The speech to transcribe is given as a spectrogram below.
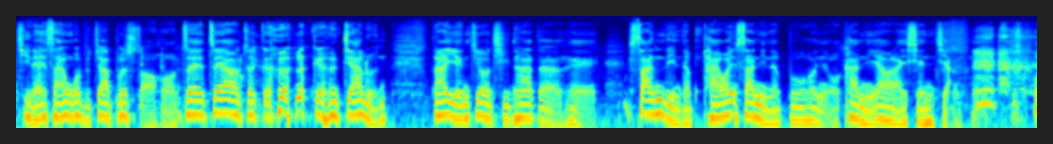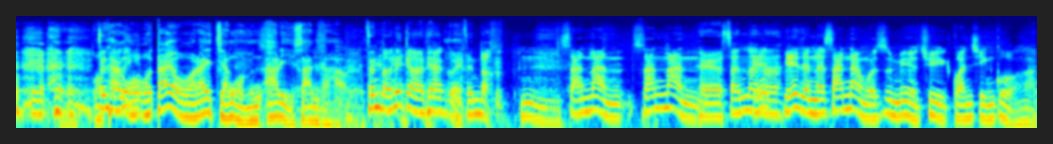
奇莱山我比较不熟哦，这这要这个 那个嘉伦他研究其他的嘿山林的台湾山林的部分，我看你要来先讲。我看我我待会我来讲我们阿里山的好了。真的，你刚刚听过？真的。嗯，山难山难，还有山难啊！别人的山难我是没有去关心过哈。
